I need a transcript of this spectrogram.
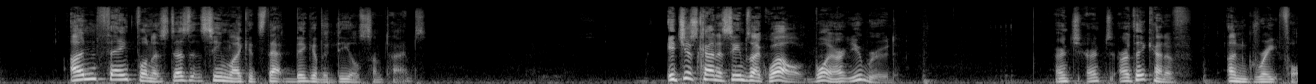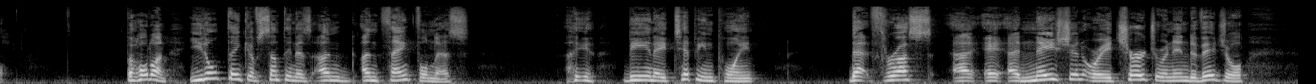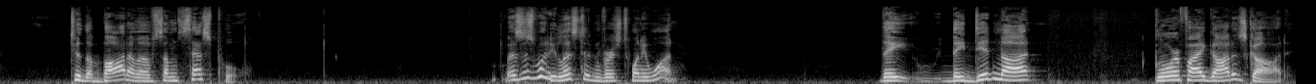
Unthankfulness doesn't seem like it's that big of a deal sometimes. It just kind of seems like, well, boy, aren't you rude? Aren't, aren't, aren't they kind of ungrateful? But hold on. You don't think of something as un, unthankfulness uh, being a tipping point that thrusts a, a, a nation or a church or an individual to the bottom of some cesspool. This is what he listed in verse 21. They, they did not glorify God as God.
